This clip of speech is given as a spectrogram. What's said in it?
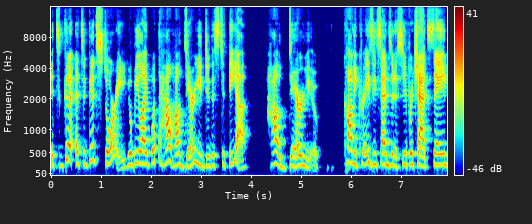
it's good. It's a good story. You'll be like, what the hell? How dare you do this to Thea? How dare you? Call me crazy sends in a super chat saying,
